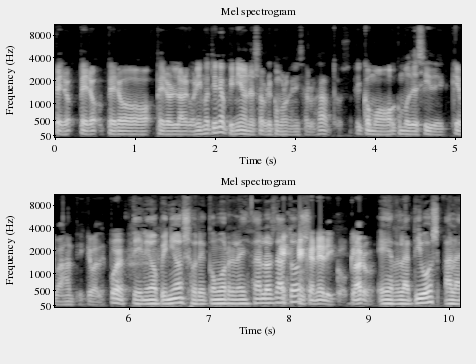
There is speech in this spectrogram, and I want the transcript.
Pero, pero, pero, pero el algoritmo tiene opiniones sobre cómo organizar los datos y cómo, cómo decide qué va antes y qué va después. Tiene opinión sobre cómo realizar los datos en genérico, claro. eh, relativos a la,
